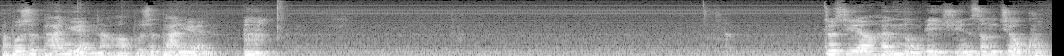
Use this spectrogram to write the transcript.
啊，不是攀缘呐，哈，不是攀缘，就是要很努力寻生救苦，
